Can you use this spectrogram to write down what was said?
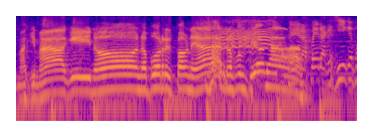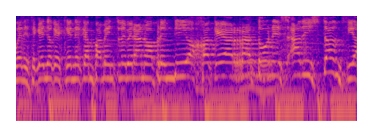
Maki Maki, no, no puedo respawnear, no Espera, funciona. espera, que sí que puedes. Te quedo que es que en el campamento de verano aprendí a hackear a distancia.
